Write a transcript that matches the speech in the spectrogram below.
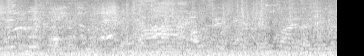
Thank you.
